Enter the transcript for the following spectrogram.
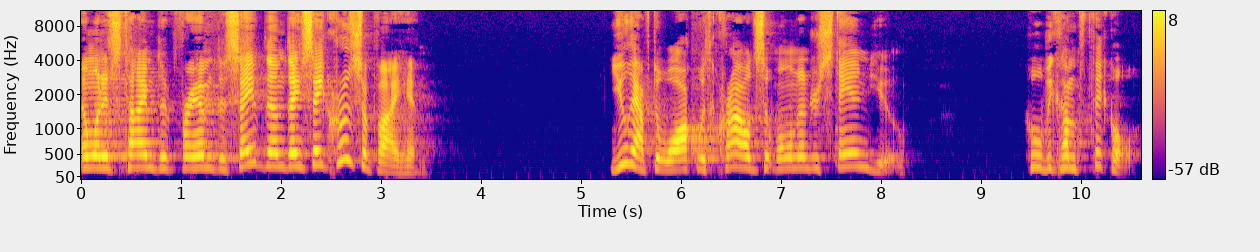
And when it's time to, for him to save them, they say, crucify him. You have to walk with crowds that won't understand you, who will become fickle,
